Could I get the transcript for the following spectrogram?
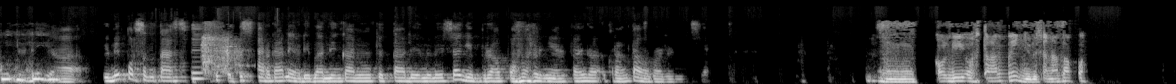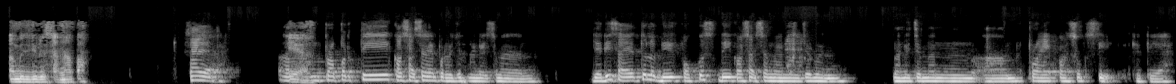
jadi ya ini persentase besar kan ya dibandingkan kita di Indonesia gitu berapa palingnya saya nggak kurang tahu kalau di Indonesia hmm, kalau di Australia jurusan apa kok ambil jurusan apa saya Iya. um, property construction and project management jadi saya itu lebih fokus di construction management manajemen um, proyek konstruksi gitu ya.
